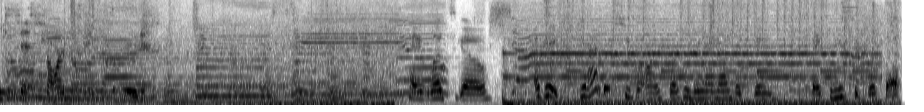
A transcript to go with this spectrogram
He sorry for. Hey, let's go. Okay, can I be super honest about something right now that's been making me super upset?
